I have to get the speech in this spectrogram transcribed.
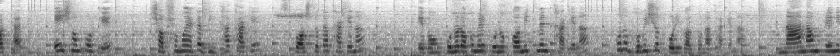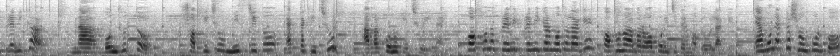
অর্থাৎ এই সম্পর্কে সবসময় একটা দ্বিধা থাকে, স্পষ্টতা থাকে না এবং কোনো রকমের কোনো কমিটমেন্ট থাকে না। কোনো ভবিষ্যৎ পরিকল্পনা থাকে না। না নাম প্রেমিক প্রেমিকা, না বন্ধুত্ব সব কিছু মিশ্রিত একটা কিছু, আবার কোনো কিছুই নাই। কখনো প্রেমিক প্রেমিকার মতো লাগে, কখনো আবার অপরিচিতের মতোও লাগে। এমন একটা সম্পর্ক,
